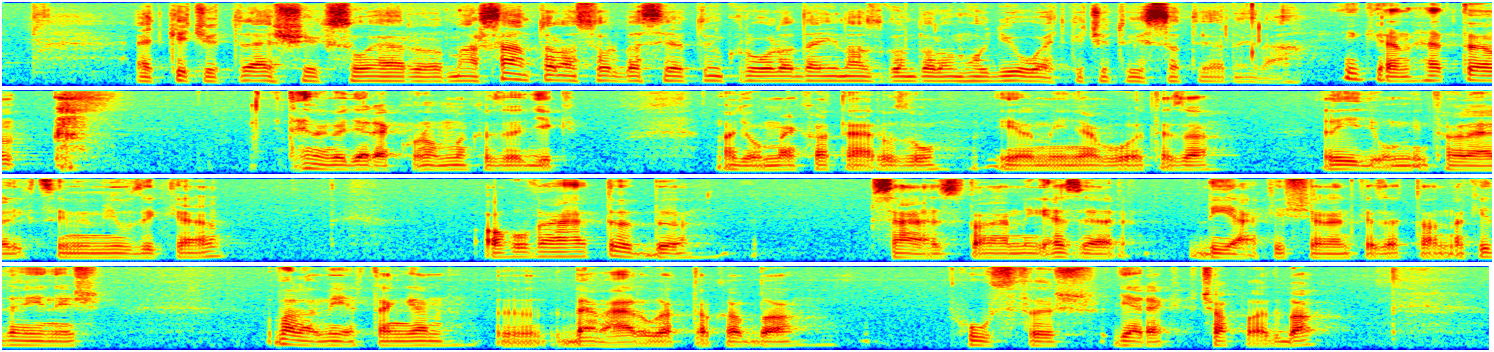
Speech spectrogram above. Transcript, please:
Egy kicsit essék szó erről, már számtalanszor beszéltünk róla, de én azt gondolom, hogy jó egy kicsit visszatérni rá. Igen, hát tényleg a gyerekkoromnak az egyik nagyon meghatározó élménye volt ez a Légyum, mint halálig című musical, ahová hát több száz, talán még ezer diák is jelentkezett annak idején, és valamiért engem beválogattak abba 20 fős gyerek csapatba,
